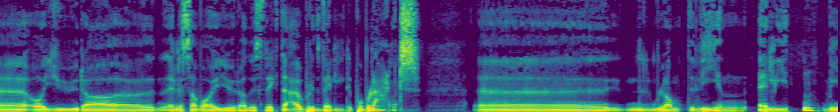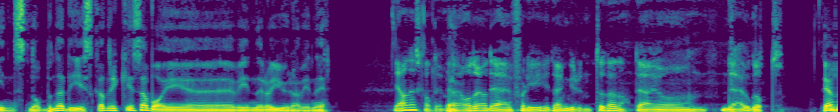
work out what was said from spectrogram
Uh, og Jura, eller Savoy Jura-distriktet er jo blitt veldig populært. Uh, blant vineliten. Vinsnobbene de skal drikke Savoy-viner og Jura-viner. Ja, det skal de. Ja. Og det, det, er fordi det er en grunn til det. da. Det er jo, det er jo godt. Ja.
